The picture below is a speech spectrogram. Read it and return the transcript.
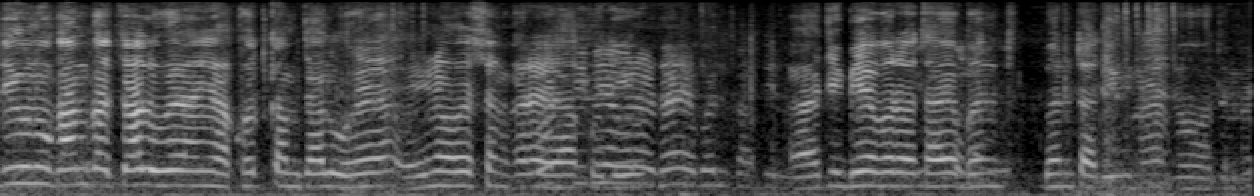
દીવ નું કામકાજ ચાલુ है અહીંયા ખોદકામ ચાલુ है रिनोवेशन કરે છે આખું દીવ થાય બનતા દીધા. હજી બે વર્ષ થાય બંધ બનતા દીવ ને જો તમે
